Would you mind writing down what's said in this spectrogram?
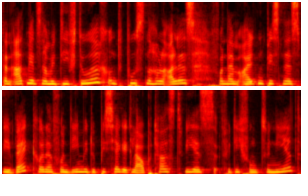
Dann atme jetzt nochmal tief durch und pust noch einmal alles von deinem alten Business wie weg oder von dem, wie du bisher geglaubt hast, wie es für dich funktioniert.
